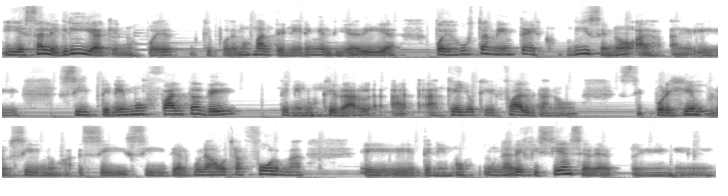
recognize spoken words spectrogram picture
y esa alegría que, nos puede, que podemos mantener en el día a día, pues justamente es como dice, ¿no? Eh, si tenemos falta de tenemos que dar aquello que falta, ¿no? Si, por ejemplo, si, si, si de alguna otra forma eh, tenemos una deficiencia, de,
